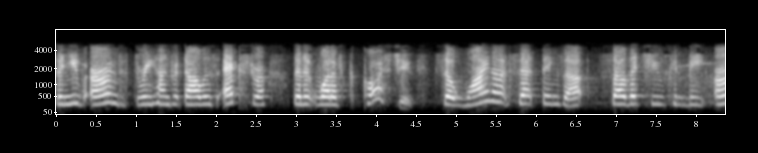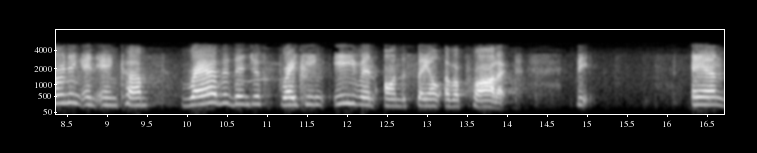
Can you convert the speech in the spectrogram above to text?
then you've earned $300 extra than it would have cost you. So why not set things up so that you can be earning an income rather than just breaking even on the sale of a product? And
